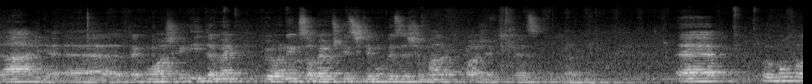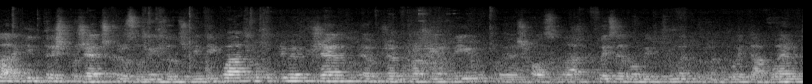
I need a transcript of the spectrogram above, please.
da área uh, tecnológica e também foi o ano em que soubemos que existia uma coisa chamada Project Based Learning. Uh, vou falar aqui de três projetos que resumem os outros 24. O primeiro projeto é o projeto Rock em Rio, a Escola Solar, que foi desenvolvido por uma turma do oitavo ano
